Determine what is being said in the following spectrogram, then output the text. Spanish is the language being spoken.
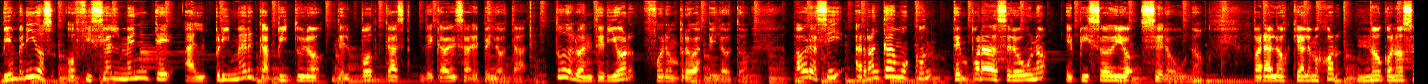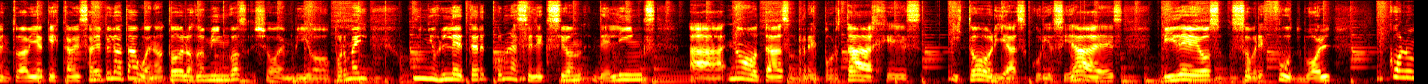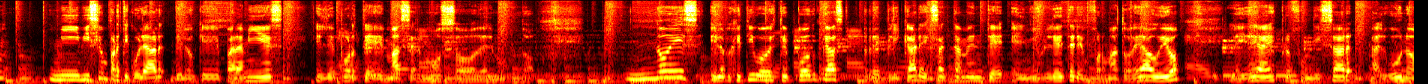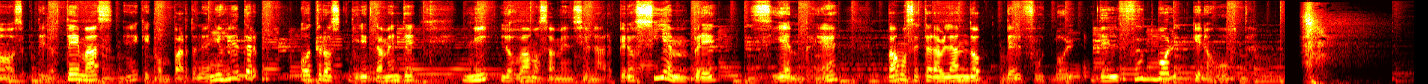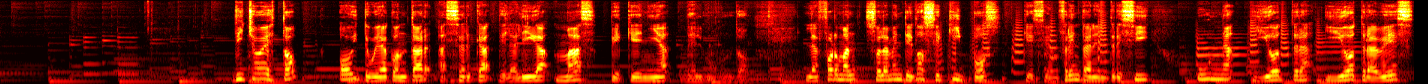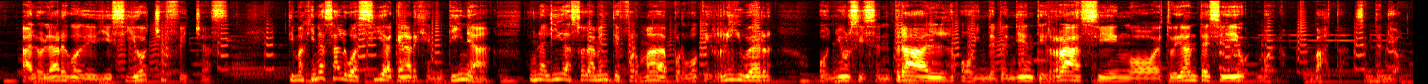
Bienvenidos oficialmente al primer capítulo del podcast de Cabeza de Pelota. Todo lo anterior fueron pruebas piloto. Ahora sí, arrancamos con temporada 01, episodio 01. Para los que a lo mejor no conocen todavía qué es cabeza de pelota, bueno, todos los domingos yo envío por mail un newsletter con una selección de links a notas, reportajes, historias, curiosidades, videos sobre fútbol, con mi visión particular de lo que para mí es el deporte más hermoso del mundo. No es el objetivo de este podcast replicar exactamente el newsletter en formato de audio. La idea es profundizar algunos de los temas eh, que comparto en el newsletter, otros directamente ni los vamos a mencionar. Pero siempre, siempre, eh, vamos a estar hablando del fútbol, del fútbol que nos gusta. Dicho esto, hoy te voy a contar acerca de la liga más pequeña del mundo. La forman solamente dos equipos que se enfrentan entre sí una y otra y otra vez a lo largo de 18 fechas. ¿Te imaginas algo así acá en Argentina? Una liga solamente formada por Boca y River, o Newell's Central, o Independiente y Racing, o Estudiantes y... Bueno, basta, se entendió.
